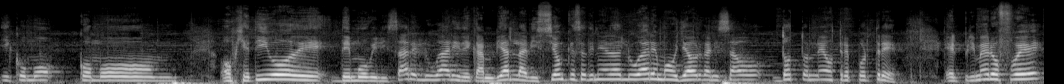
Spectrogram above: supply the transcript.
y como, como mm, objetivo de, movilizar el lugar y de cambiar la visión que se tenía del lugar, hemos ya organizado dos torneos 3x3. El primero fue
